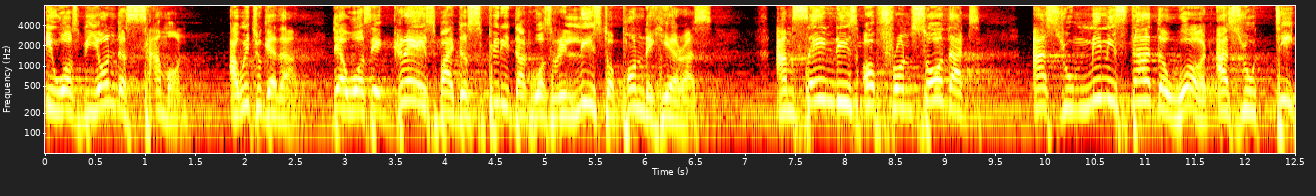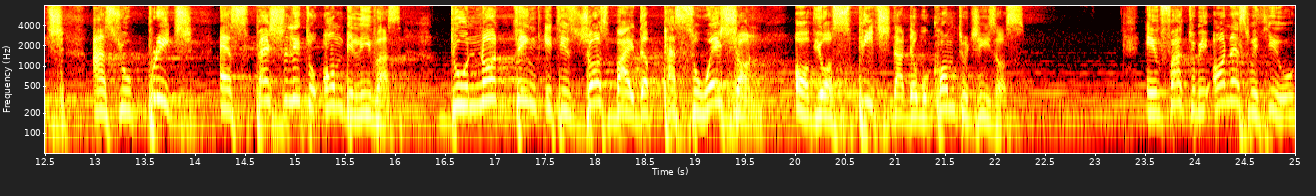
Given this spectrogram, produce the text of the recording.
It was beyond the sermon. Are we together? There was a grace by the Spirit that was released upon the hearers. I'm saying this up front so that as you minister the word, as you teach, as you preach, especially to unbelievers, do not think it is just by the persuasion of your speech that they will come to Jesus. In fact, to be honest with you,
